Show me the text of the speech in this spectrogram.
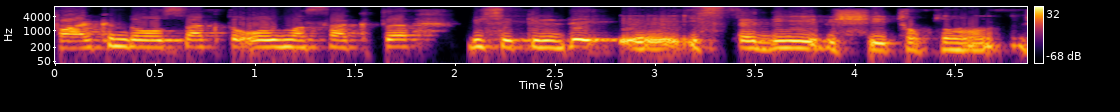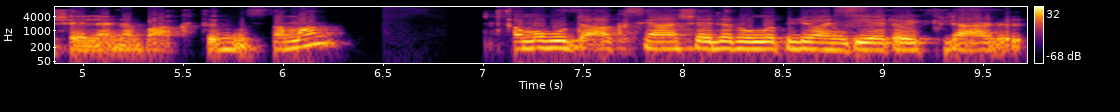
farkında olsak da olmasak da bir şekilde e, istediği bir şey toplumun şeylerine baktığımız zaman. Ama burada aksiyen şeyler olabiliyor hani diğer öykülerde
